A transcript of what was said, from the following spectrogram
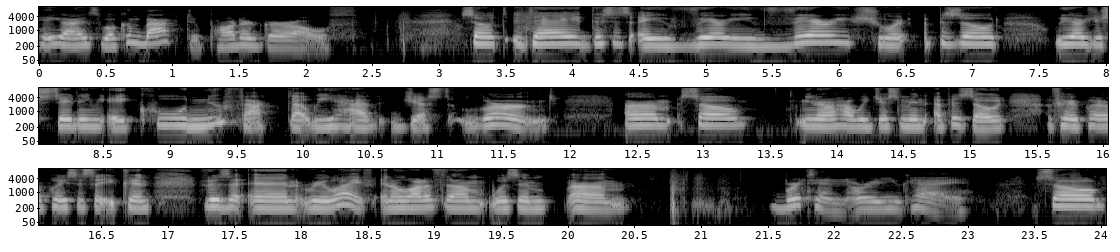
Hey guys, welcome back to Potter Girls. So today, this is a very, very short episode. We are just stating a cool new fact that we have just learned. Um, so you know how we just made an episode of Harry Potter places that you can visit in real life, and a lot of them was in um, Britain or UK. So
